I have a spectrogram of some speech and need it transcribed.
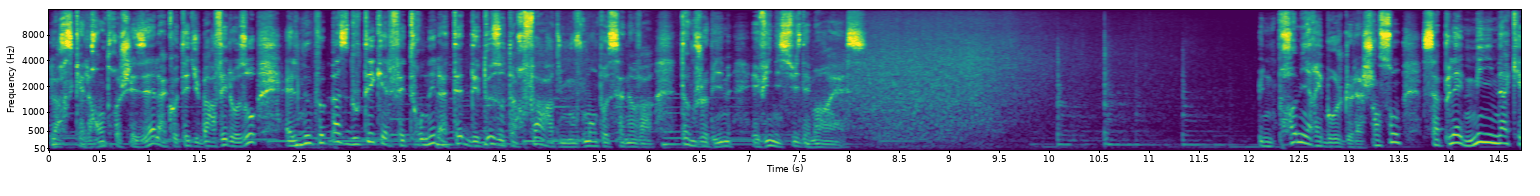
Lorsqu'elle rentre chez elle, à côté du bar Veloso, elle ne peut pas se douter qu'elle fait tourner la tête des deux auteurs phares du mouvement Bossa Nova, Tom Jobim et Vinicius Desmoraes. Une première ébauche de la chanson s'appelait Menina que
